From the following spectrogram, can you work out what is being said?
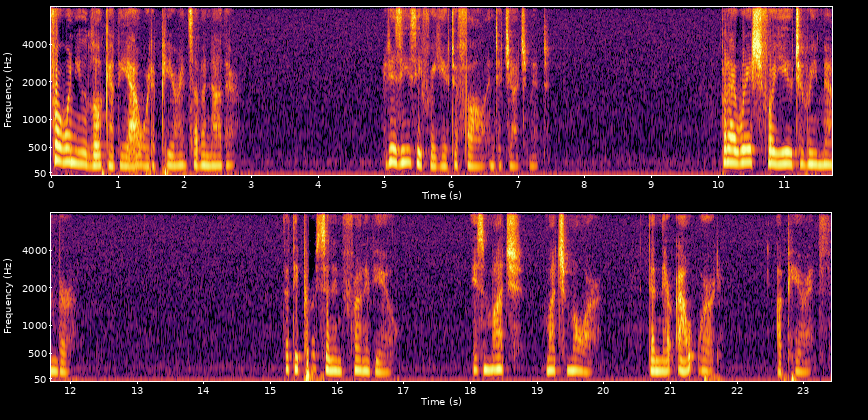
For when you look at the outward appearance of another, it is easy for you to fall into judgment. But I wish for you to remember that the person in front of you is much, much more than their outward appearance.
